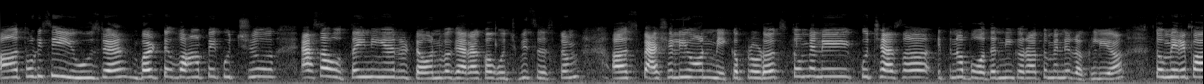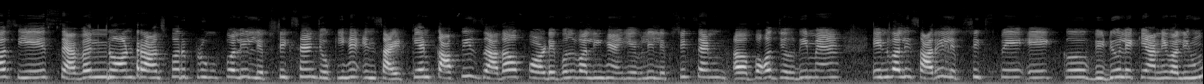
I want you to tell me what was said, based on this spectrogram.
आ, थोड़ी सी यूज़ है बट वहाँ पे कुछ ऐसा होता ही नहीं है रिटर्न वगैरह का कुछ भी system specially on makeup products तो मैंने कुछ ऐसा इतना बॉदर नहीं करा तो मैंने रख लिया। तो मेरे पास ये सेवन नॉन ट्रांसफ़र प्रूफ वाली लिपस्टिक्स हैं जो कि हैं इनसाइड की एंड काफ़ी ज़्यादा अफोर्डेबल वाली हैं ये वाली लिपस्टिक्स एंड बहुत जल्दी मैं इन वाली सारी लिपस्टिक्स पे एक वीडियो लेके आने वाली हूँ।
